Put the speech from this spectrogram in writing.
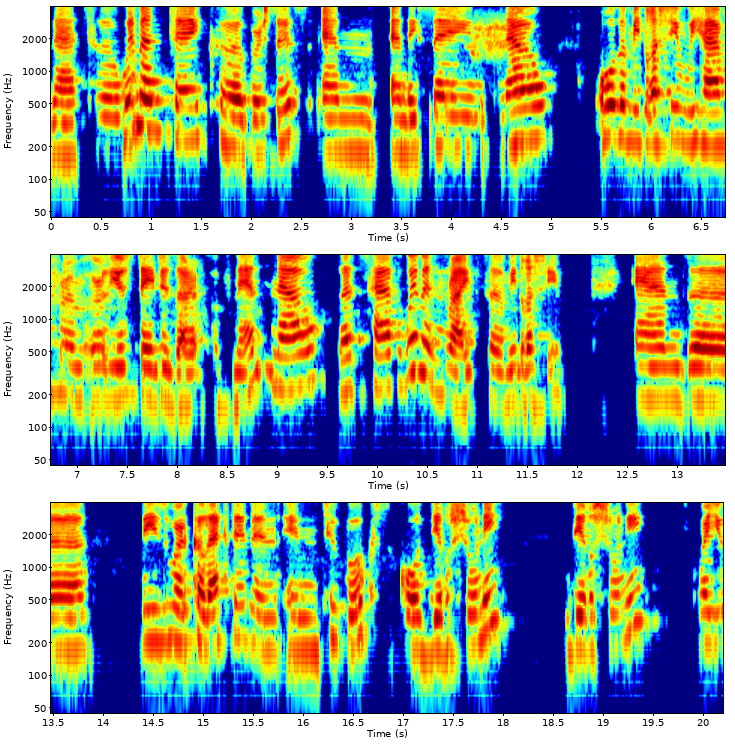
that uh, women take uh, verses and and they say now all the midrashim we have from earlier stages are of men. Now let's have women write uh, midrashim, and uh, these were collected in in two books called Dirshuni, Dirshuni, where you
